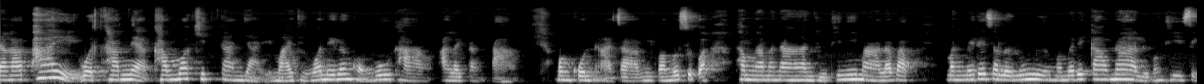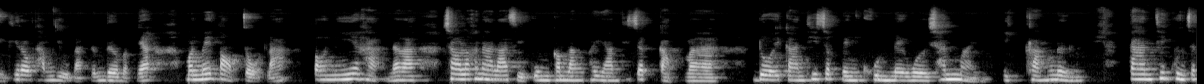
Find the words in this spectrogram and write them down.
นะคะไพ่วดคำเนี่ยคำว่าคิดการใหญ่หมายถึงว่าในเรื่องของรูทางอะไรต่างๆ บางคนอาจจะมีความรู้สึกว่าทำงานมานานอยู่ที่นี่มาแล้วแบบมันไม่ได้เจริญรุ่งเรืองมันไม่ได้ก้าวหน้า หรือบางทีสิ่งที่เราทำอยู่แบบเดิมๆแบบเนี้ยมันไม่ตอบโจทย์ละ ตอนนี้ค่ะนะคะ ชาวลัคนาราศีกุมกำลังพยายามที่จะกลับมา โดยการที่จะเป็นคุณในเวอร์ชั่นใหม่อีกครั้งหนึ่ง การที่คุณจะ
